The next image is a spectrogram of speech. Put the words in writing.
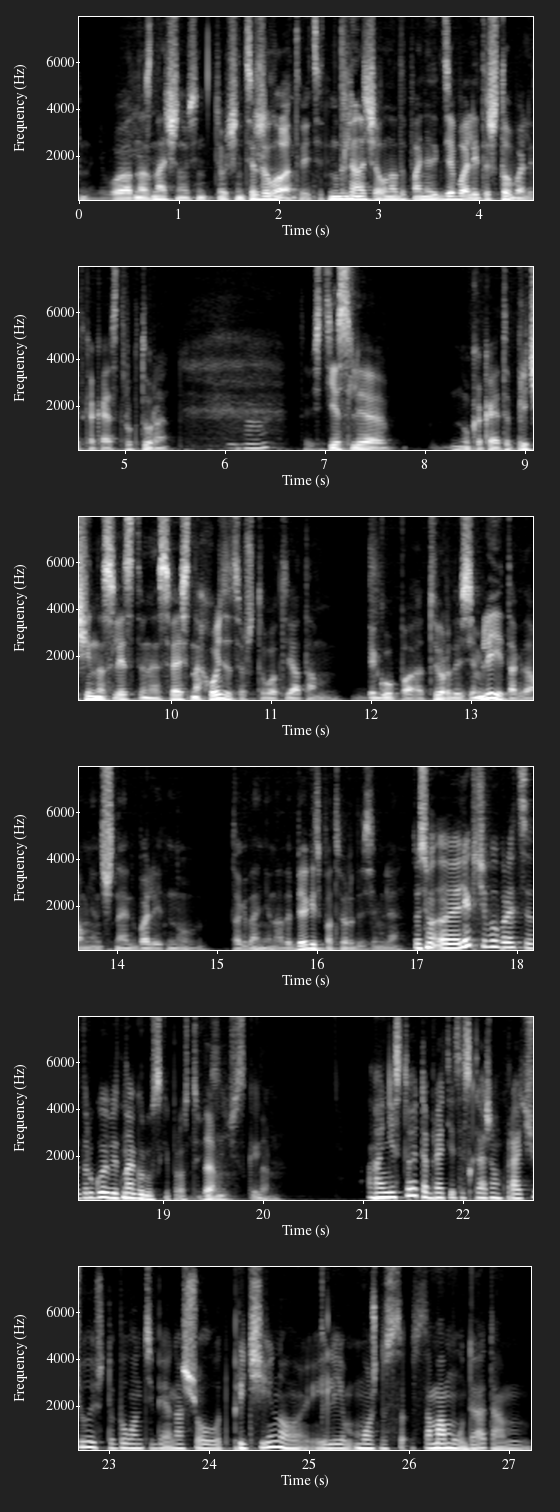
На него однозначно очень, очень тяжело ответить. Но для начала надо понять, где болит и что болит, какая структура. Угу. То есть если ну, какая-то причинно-следственная связь находится, что вот я там бегу по твердой земле, и тогда у меня начинает болеть, ну, тогда не надо бегать по твердой земле. То есть э, легче выбрать другой вид нагрузки просто да, физической. Да. А не стоит обратиться, скажем, к врачу, и чтобы он тебе нашел вот причину, или можно самому, да, там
